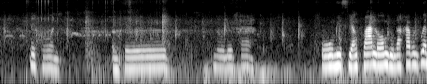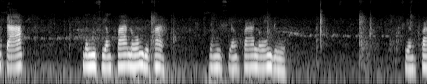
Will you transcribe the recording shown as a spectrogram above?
ๆไม่ควรเออเออดูเลยค่ะโอ้มีเสียงฟ้าร้องอยู่นะคะเพื่อนๆจ๋ายังมีเสียงฟ้าร้องอยู่ค่ะ ยังมีเสียงฟ้าร้องอยู่ สียงฟ้า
